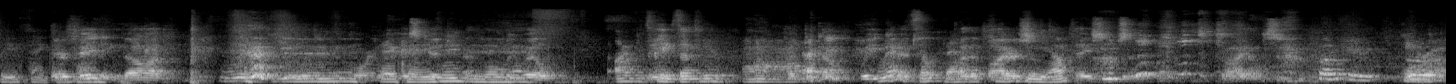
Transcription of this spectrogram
do you think? They're of that? fading God according to They're his good crazy. and holy will, Armin's Leave crazy them. too. but become We're weakened so bad. by the fires of Yeah. temptations and trials. Korah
